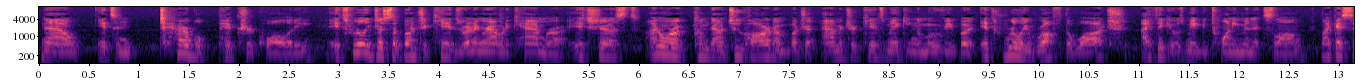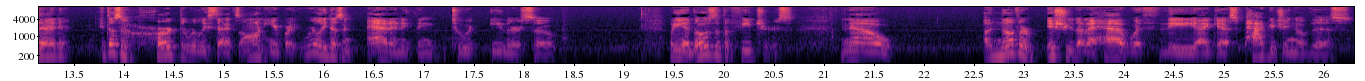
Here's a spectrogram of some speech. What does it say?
Now, it's in terrible picture quality. It's really just a bunch of kids running around with a camera. It's just, I don't want to come down too hard on a bunch of amateur kids making a movie, but it's really rough to watch. I think it was maybe 20 minutes long. Like I said, it doesn't hurt the release that it's on here, but it really doesn't add anything to it either, so. But yeah, those are the features. Now, another issue that I have with the, I guess, packaging of this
